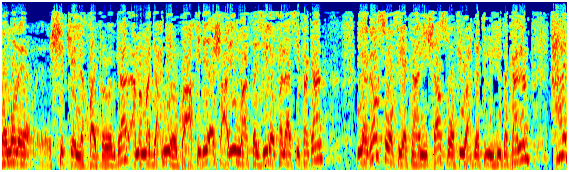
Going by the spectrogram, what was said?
هين كومل شتكين لخواي فرودقار أما مدحني وكو عقيدة أشعري معتزلة وفلاسفة كان لقل صوفيا كان شا صوفي وحدة الوجود كان هر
